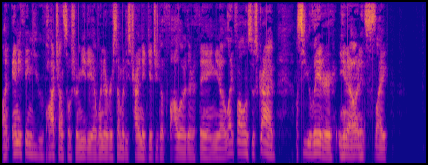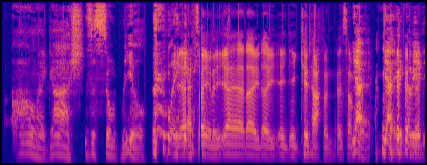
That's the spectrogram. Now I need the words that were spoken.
on anything you watch on social media whenever somebody's trying to get you to follow their thing you know like follow and subscribe I'll see you later, you know, and it's like, oh my gosh, this is so real. like, yeah, totally. Yeah, yeah, no, no, it, it could happen at some yeah, point. yeah. It, I mean,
